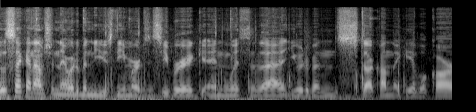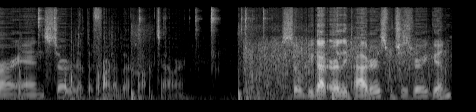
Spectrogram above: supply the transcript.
the second option there would have been to use the emergency brake, and with that you would have been stuck on the cable car and started at the front of the clock tower. So we got early powders, which is very good.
